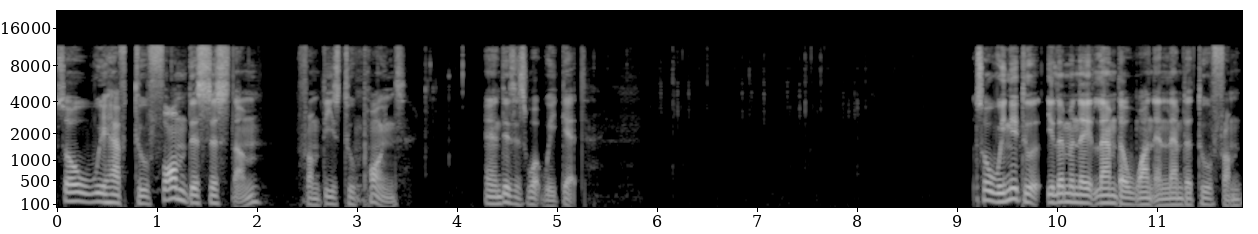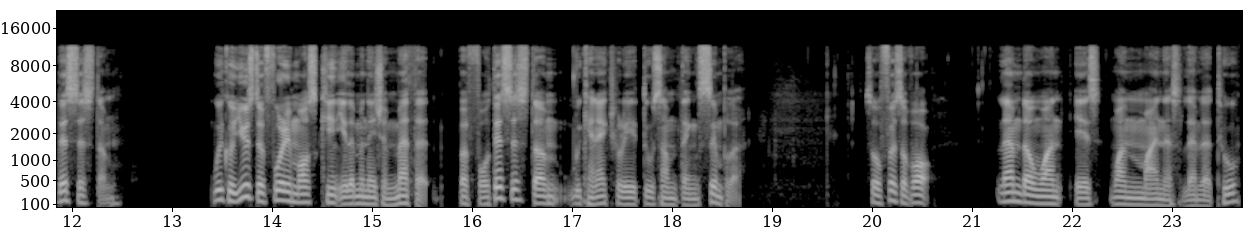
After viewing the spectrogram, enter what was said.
So we have to form this system from these two points. And this is what we get. So we need to eliminate lambda 1 and lambda 2 from this system. We could use the Fourier-Motzkin elimination method, but for this system, we can actually do something simpler. So first of all, lambda 1 is 1 minus lambda 2,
